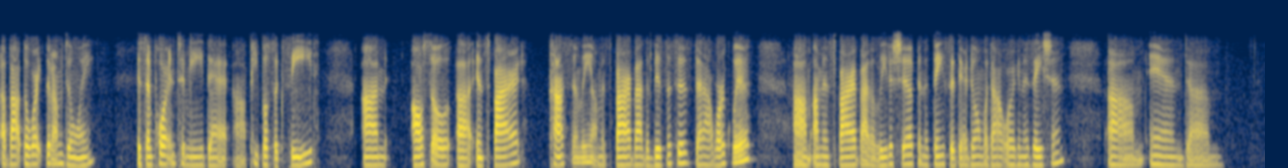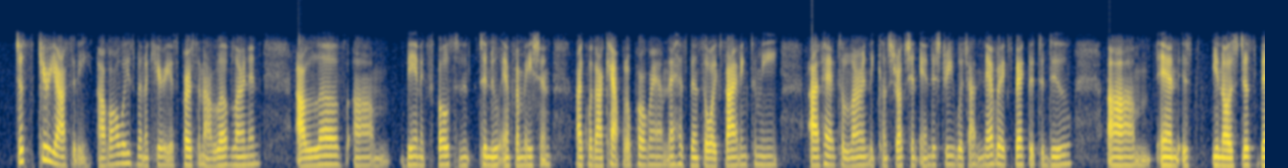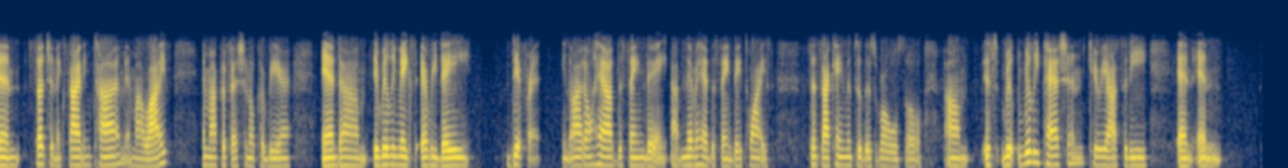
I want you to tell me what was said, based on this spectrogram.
about the work that I'm doing. It's important to me that uh, people succeed. I'm also uh, inspired constantly. I'm inspired by the businesses that I work with. Um, I'm inspired by the leadership and the things that they're doing with our organization. Um, and um, just curiosity. I've always been a curious person. I love learning. I love um, being exposed to, to new information, like with our capital program. That has been so exciting to me. I've had to learn the construction industry, which I never expected to do um, and it's you know it's just been such an exciting time in my life, in my professional career, and um, it really makes every day different. You know, I don't have the same day. I've never had the same day twice since I came into this role. So um, it's re- really passion, curiosity, and and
